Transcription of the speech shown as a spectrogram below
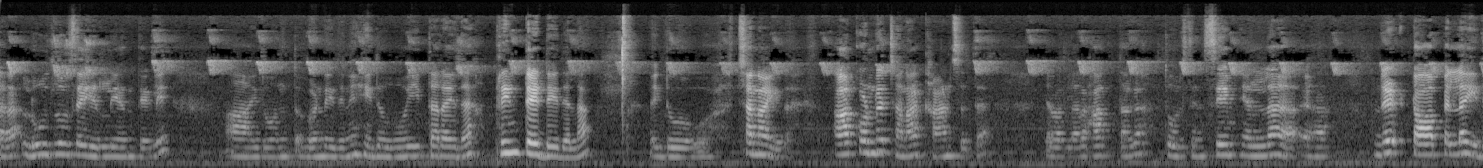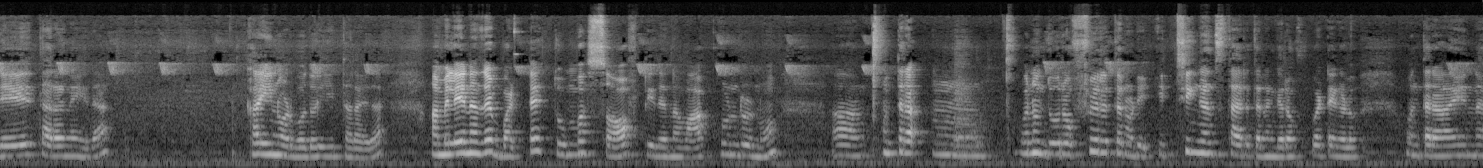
ಥರ. ಲೂಸ್ ಲೂಸೇ ಇರಲಿ ಅಂತೇಳಿ ಇದು ಒಂದು ತೊಗೊಂಡಿದ್ದೀನಿ. ಇದು ಈ ಥರ ಇದೆ. ಪ್ರಿಂಟೆಡ್ ಇದೆಲ್ಲ. ಇದು ಚೆನ್ನಾಗಿದೆ. ಹಾಕ್ಕೊಂಡ್ರೆ ಚೆನ್ನಾಗಿ ಕಾಣಿಸುತ್ತೆ. ಯಾವಾಗಲಾರ ಹಾಕಿದಾಗ ತೋರಿಸ್ತೀನಿ. ಸೇಮ್ ಎಲ್ಲ ಅಂದರೆ ಟಾಪ್ ಎಲ್ಲ ಇದೇ ಥರನೇ ಇದೆ. ಕೈ ನೋಡ್ಬೋದು ಈ ಥರ ಇದೆ. ಆಮೇಲೆ ಏನಂದರೆ ಬಟ್ಟೆ ತುಂಬ ಸಾಫ್ಟ್ ಇದೆ ನಾವು ಹಾಕ್ಕೊಂಡ್ರು ಒಂಥರ ಒಂದೊಂದು ರಫ್ ಇರುತ್ತೆ ನೋಡಿ. ಇಚ್ಚಿಂಗ್ ಅನಿಸ್ತಾ ಇರುತ್ತೆ ನನಗೆ ರಫ್ ಬಟ್ಟೆಗಳು. ಒಂಥರ ಏನು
